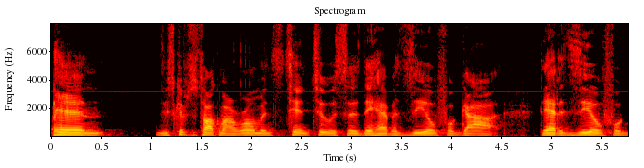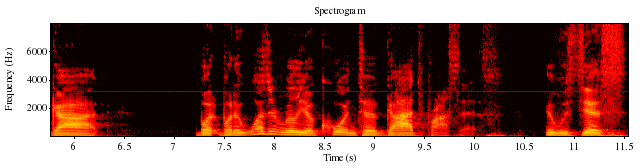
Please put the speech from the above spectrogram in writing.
and the scriptures talk about Romans 10 2. It says they have a zeal for God. They had a zeal for God, but, but it wasn't really according to God's process. It was just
